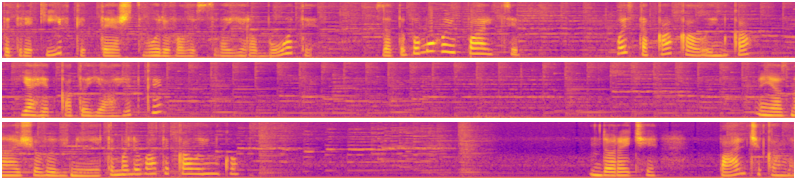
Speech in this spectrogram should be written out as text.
Петряківки теж створювали свої роботи за допомогою пальців. Ось така калинка, ягідка до ягідки. Я знаю, що ви вмієте малювати калинку. До речі, пальчиками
